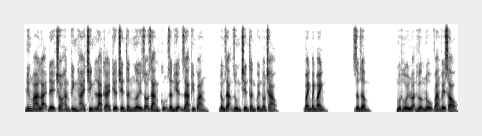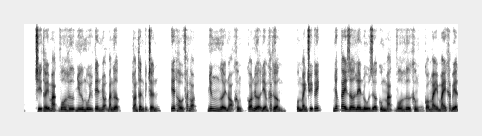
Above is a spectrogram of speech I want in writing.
Nhưng mà lại để cho hắn kinh hai chính là cái kia trên thân người rõ ràng cũng dần hiện ra kim quang, đồng dạng dùng chiến thần quyền đón chào bành bành bành. Rầm rầm. Một hồi loạn hưởng nổ vang về sau, chỉ thấy mạc vô hư như mũi tên nhọn bắn ngược, toàn thân kích chấn, tiết hầu phát ngọt, nhưng người nọ không có nửa điểm khác thường cùng bánh truy kích, nhấc tay giơ lên đủ giữa cùng mạc vô hư không có mảy may khác biệt.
